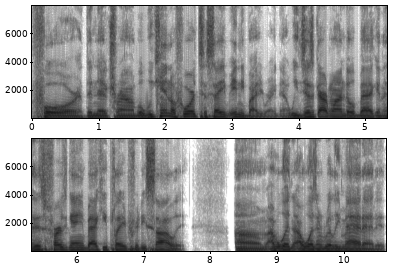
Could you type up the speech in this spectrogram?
for the next round, but we can't afford to save anybody right now. We just got Rondo back, and his first game back, he played pretty solid. Um, I wasn't I wasn't really mad at it.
